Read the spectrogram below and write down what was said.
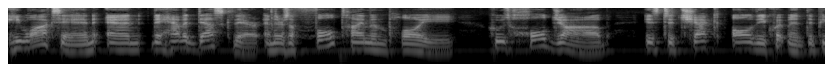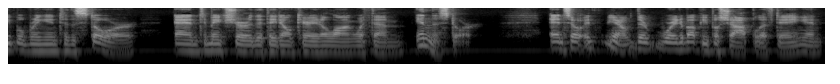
he walks in, and they have a desk there, and there's a full time employee whose whole job is to check all the equipment that people bring into the store and to make sure that they don't carry it along with them in the store. And so, it, you know, they're worried about people shoplifting. And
